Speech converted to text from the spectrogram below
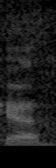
Go.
